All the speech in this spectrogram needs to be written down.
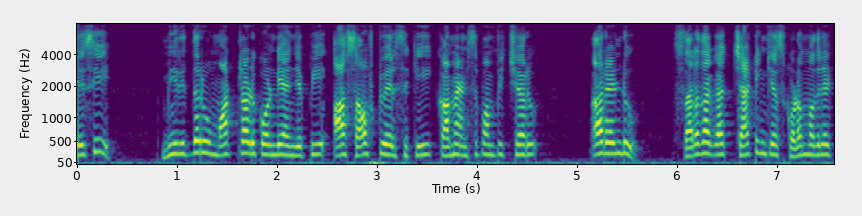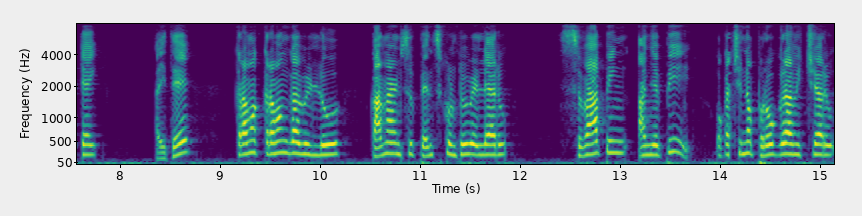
చేసి మీరిద్దరూ మాట్లాడుకోండి అని చెప్పి ఆ సాఫ్ట్వేర్స్కి కమాండ్స్ పంపించారు. ఆ రెండు సరదాగా చాటింగ్ చేసుకోవడం మొదలెట్టాయి. అయితే క్రమక్రమంగా వీళ్ళు కమాండ్స్ పెంచుకుంటూ వెళ్ళారు. స్వాపింగ్ అని చెప్పి ఒక చిన్న ప్రోగ్రామ్ ఇచ్చారు.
